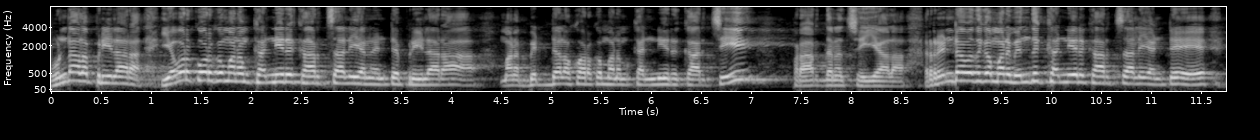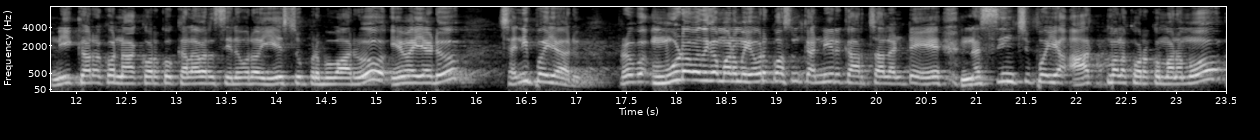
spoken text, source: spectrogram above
ఉండాల ప్రియులారా. ఎవరి కొరకు మనం కన్నీరు కార్చాలి అని అంటే ప్రియులారా మన బిడ్డల కొరకు మనం కన్నీరు కార్చి ప్రార్థన చెయ్యాలా. రెండవదిగా మనం ఎందుకు కన్నీరు కార్చాలి అంటే నీ కొరకు నా కొరకు కలవర శిలువలో యేసు ప్రభువారు ఏమయ్యాడు? చనిపోయాడు. ప్రభు మూడవదిగా మనము ఎవరి కోసం కన్నీరు కార్చాలంటే నశించిపోయే ఆత్మల కొరకు మనము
